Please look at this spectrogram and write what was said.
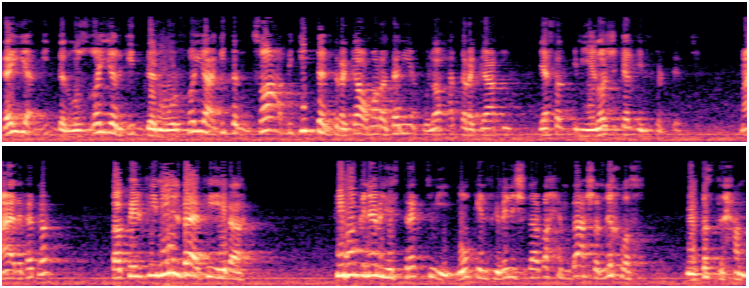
ضيق جدا وصغير جدا ورفيع جدا صعب جدا ترجعه مرة ثانية ولو حتى رجعته يحصل immunological infertility معايا يا دكاترة؟ طب في ال female بقى في إيه بقى؟ في ممكن نعمل hysterectomy ممكن ال female يشيل الرحم بقى عشان نخلص من قصة الحمل.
